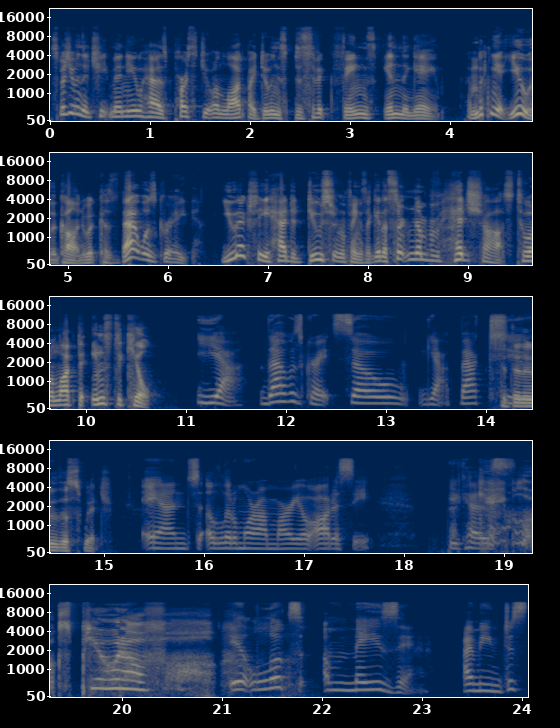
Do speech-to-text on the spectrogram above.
Especially when the cheat menu has parts that you unlock by doing specific things in the game. I'm looking at you, the conduit, because that was great. You actually had to do certain things, like get a certain number of headshots to unlock the insta kill. Yeah, that was great. So yeah, back to, to the Switch. And a little more on Mario Odyssey. Because the game looks beautiful. It looks amazing. I mean, just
